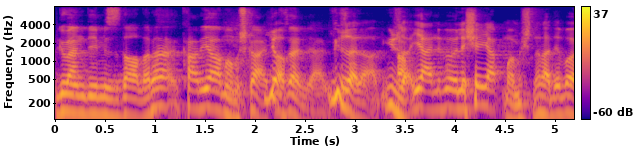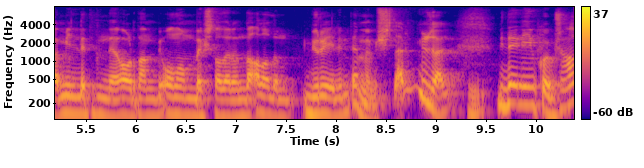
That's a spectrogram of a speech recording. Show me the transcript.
güvendiğimiz dağlara kar yağmamış gayet Yok. güzel yani. Güzel abi güzel. Yani böyle şey yapmamışlar. Hadi bak milletin de oradan bir 10-15 dolarında alalım yürüyelim dememişler. Güzel. Bir deneyim koymuşlar. Ha,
